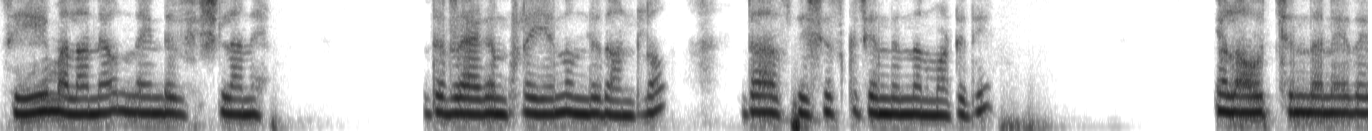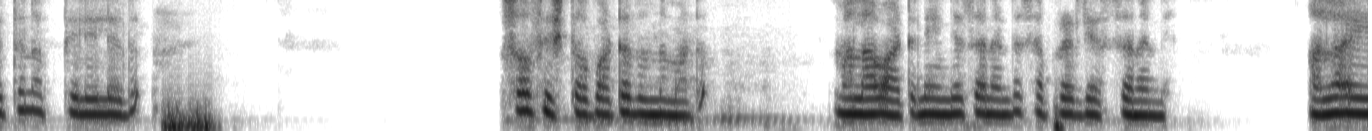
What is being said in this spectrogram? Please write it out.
సేమ్ అలానే ఉన్నాయండి అవి ఫిష్ లానే. అంటే డ్రాగన్ ఫ్లై అని ఉంది దాంట్లో. అంటే ఆ స్పీషీస్కి చెందిందనమాట ఇది. ఎలా వచ్చిందనేదైతే నాకు తెలియలేదు. సో, ఫిష్‌తో పాటు అది ఉందన్నమాట అలా వాటిని ఏం చేశానంటే సెపరేట్ చేస్తానండి అలా ఈ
